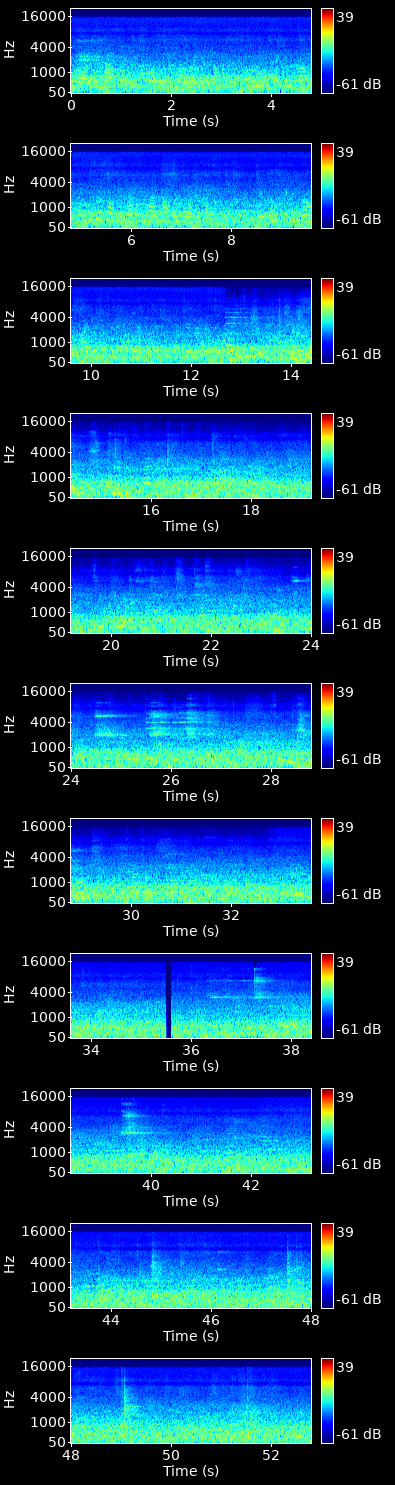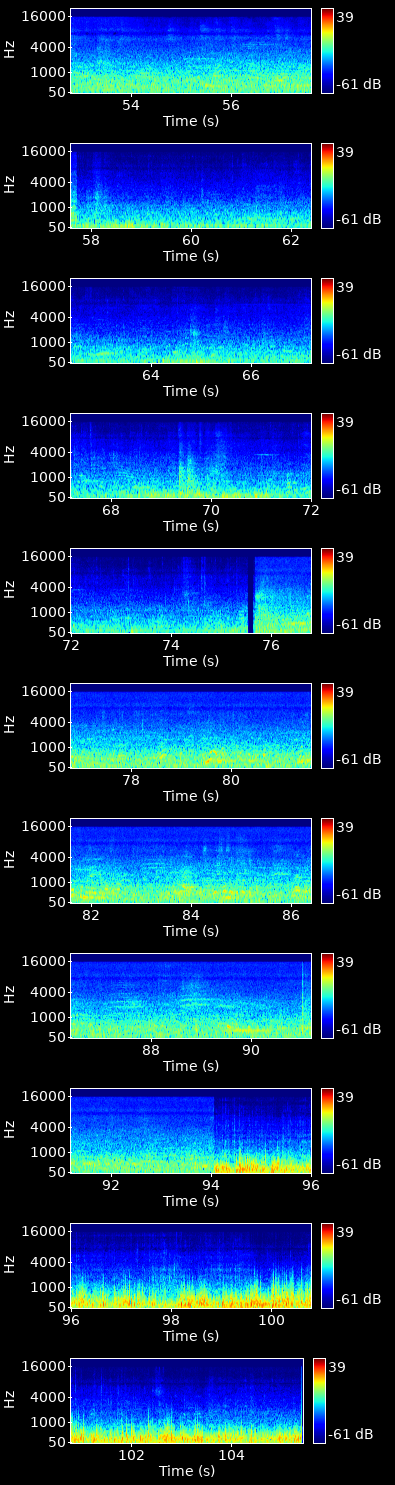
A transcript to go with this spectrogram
and all, and that's why she's calling you for the second round. So in the second round, like this is something that has happened all the time. Like in the second round, either they say congratulations and they will tell you. Ça, ça dépend de ta. Ouais, voilà.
